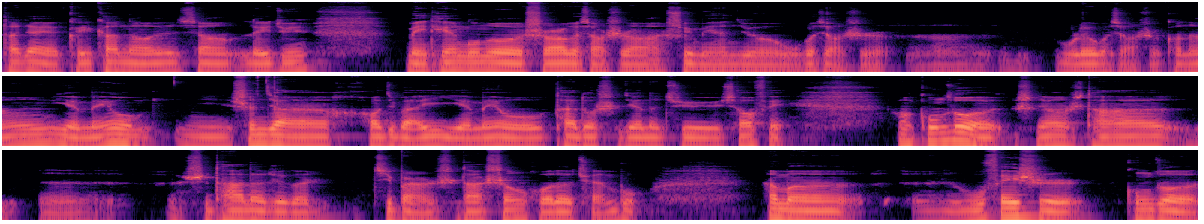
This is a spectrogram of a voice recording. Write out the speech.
大家也可以看到，像雷军每天工作十二个小时啊，睡眠就五个小时，嗯，五六个小时，可能也没有你身价好几百亿，也没有太多时间的去消费啊。工作实际上是他，呃，是他的这个基本上是他生活的全部。那么。无非是工作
